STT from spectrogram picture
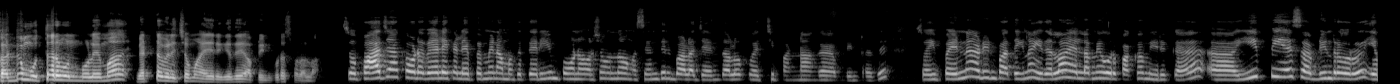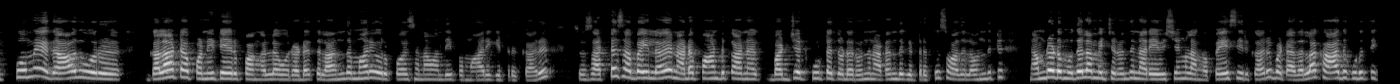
கடும் உத்தரவின் மூலயமா வெட்ட வெளிச்சமா இருக்குது அப்படின்னு கூட சொல்லலாம். ஸோ பாஜகவோட வேலைகள் எப்பவுமே நமக்கு தெரியும். போன வருஷம் வந்து அவங்க செந்தில் பாலாஜி எந்த அளவுக்கு வச்சு பண்ணாங்க அப்படின்றது. ஸோ இப்போ என்ன அப்படின்னு பார்த்தீங்கன்னா இதெல்லாம் எல்லாமே ஒரு பக்கம் இருக்க இபிஎஸ் அப்படின்ற ஒரு எப்பவுமே ஏதாவது ஒரு கலாட்டா பண்ணிட்டே இருப்பாங்கல்ல ஒரு இடத்துல. அந்த மாதிரி ஒரு பர்சனா வந்து இப்போ மாறிக்கிட்டு இருக்காரு. ஸோ சட்டசபையில நடப்பாண்டுக்கான பட்ஜெட் கூட்டத்தொடர் வந்து நடந்துகிட்டு இருக்கு. ஸோ அதுல வந்துட்டு நம்மளோட முதலமைச்சர் வந்து நிறைய விஷயங்கள் அங்க பேசியிருக்காரு. பட் அதெல்லாம் காது கொடுத்து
